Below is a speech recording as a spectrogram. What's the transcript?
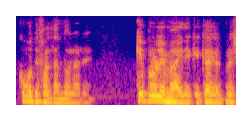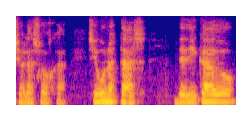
¿Cómo te faltan dólares? ¿Qué problema hay de que caiga el precio de la soja si vos no estás dedicado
